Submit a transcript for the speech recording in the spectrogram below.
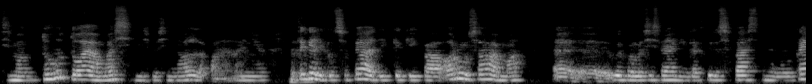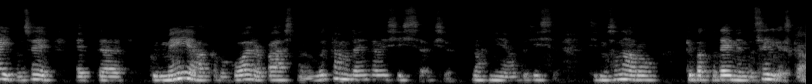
siis ma tohutu ajamassi, mis ma sinna alla panen, onju. ja tegelikult sa pead ikkagi ka aru saama, võib-olla siis räägin ka, et kuidas see päästmine nagu käib, on see, et kui meie hakkame koera päästma, me võtame ta endale sisse, eks ju, noh, nii-öelda sisse, siis ma saan aru, kõigepealt ma teen enda selgeks ka.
